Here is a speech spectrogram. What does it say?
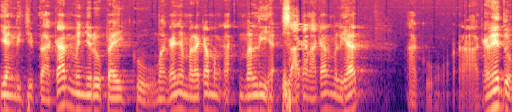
Yang diciptakan menyerupaiku. Makanya mereka melihat seakan-akan melihat aku. Nah, karena itu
